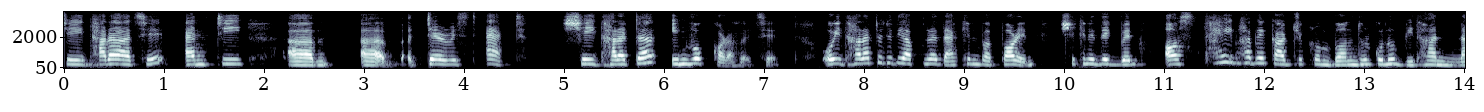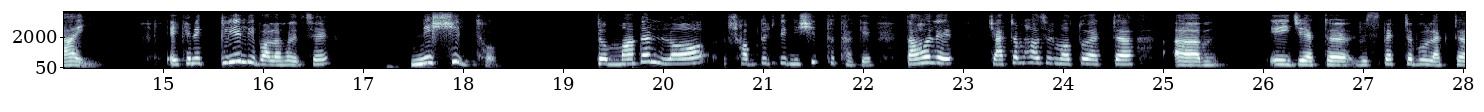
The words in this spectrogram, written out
যে ধারা আছে, অ্যান্টি টেররিস্ট অ্যাক্ট সেই ধারাটা ইনভোক করা হয়েছে। ওই ধারাটা যদি আপনারা দেখেন বা পড়েন, সেখানে দেখবেন অস্থায়ীভাবে কার্যক্রম বন্ধর কোনো বিধান নাই। এখানে ক্লিয়ারলি বলা হয়েছে নিষিদ্ধ। তো মাদার ল শব্দ যদি নিষিদ্ধ থাকে, তাহলে চ্যাটাম হাউসের মতো একটা এই যে একটা রেসপেক্টেবল একটা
